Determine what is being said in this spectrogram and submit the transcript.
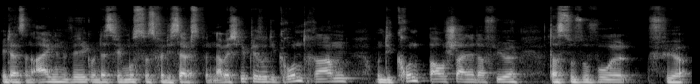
Jeder hat seinen eigenen Weg und deswegen musst du es für dich selbst finden. Aber ich gebe dir so die Grundrahmen und die Grundbausteine dafür, dass du sowohl für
